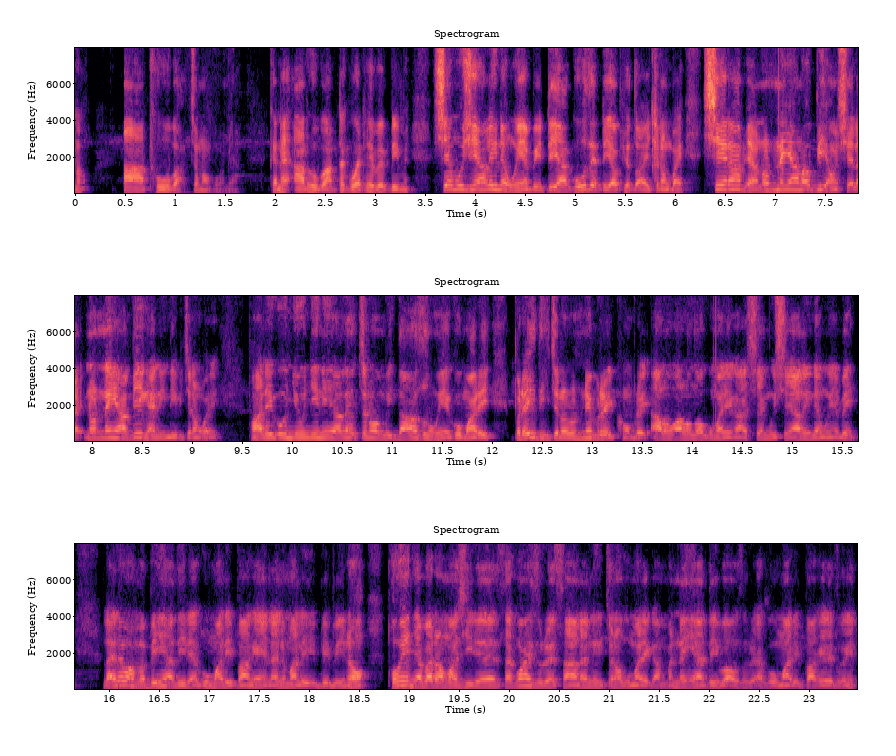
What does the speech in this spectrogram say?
နော် အာထိုးပါကျွန်တော်ပေါ့ဗျာခဏအာထိုးပါတစ်ခွက်တည်းပဲပေးမယ်ရှယ်မူရှင်အားလေးနဲ့ဝင်ရပေး190တယောက်ဖြစ်သွားပြီကျွန်တော်ပိုင်ရှယ်ရဗျာနော်200လောက်ပြည့်အောင်ရှယ်လိုက်နော်200ပြည့်ကန်နေနေပြီကျွန်တော်ပိုင် ဘာတွေကိုညိုညင်နေရလဲကျွန်တော်မိသားစုဝင်အကောင်မတွေပရိတ်ဒီကျွန်တော်တို့နှစ်ပရိတ်ခွန်ပရိတ်အားလုံးအားလုံးသောအကောင်မတွေကရှယ်မူရှင်အားလေးနဲ့ဝင်ရပေးလိုက်လည်းမပေးရသေးတဲ့အကောင်မတွေပါခဲ့ရင်လိုက်လည်းမလေးပေးပေးနော်ဖုန်းရညာဘက်တော့မှရှိတယ်စကွိုင်းဆိုတဲ့စာလမ်းလေးကျွန်တော်ကောင်မတွေကမနှိမ့်ရသေးပါဘူးဆိုတဲ့အကောင်မတွေပါခဲ့တယ်ဆိုရင်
